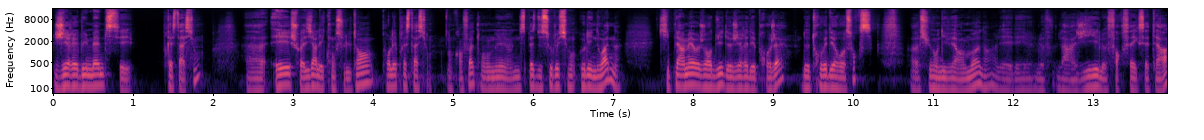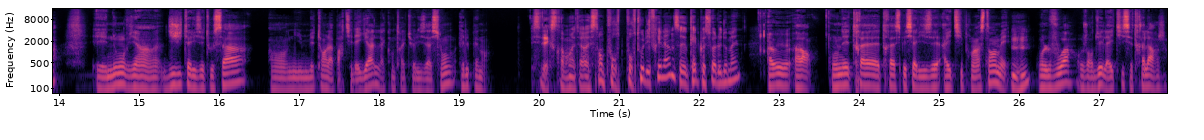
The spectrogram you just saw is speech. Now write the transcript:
gérer lui-même ses prestations et choisir les consultants pour les prestations. Donc en fait, on est une espèce de solution all-in-one qui permet aujourd'hui de gérer des projets, de trouver des ressources, suivant différents modes, hein, la régie, le forfait, etc. Et nous, on vient digitaliser tout ça, en y mettant la partie légale, la contractualisation et le paiement. C'est extrêmement intéressant pour, pour tous les freelances, quel que soit le domaine? Ah oui, alors on est très, très spécialisé IT pour l'instant, mais mhm. on le voit, aujourd'hui l'IT c'est très large.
